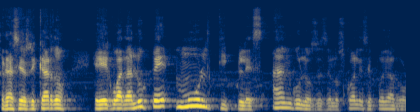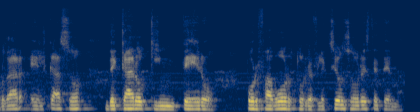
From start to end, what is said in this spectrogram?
Gracias, Ricardo. Eh, Guadalupe, múltiples ángulos desde los cuales se puede abordar el caso de Caro Quintero. Por favor, tu reflexión sobre este tema.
